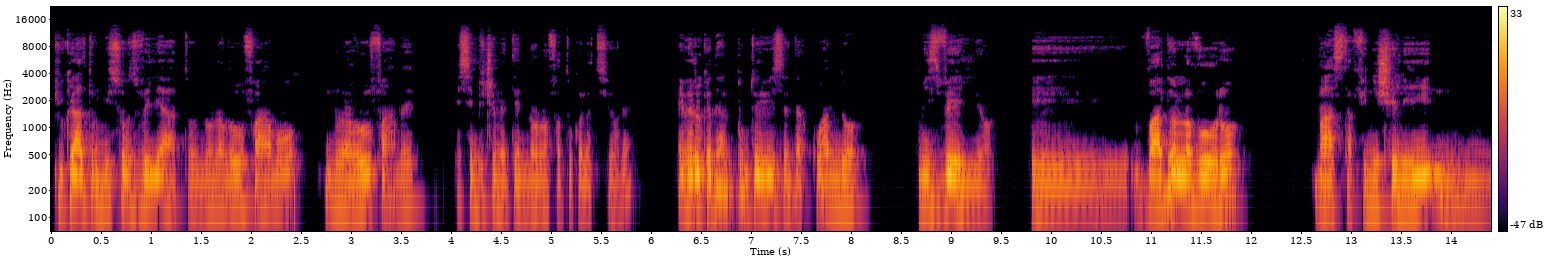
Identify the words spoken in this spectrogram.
Più che altro mi sono svegliato, non avevo fame, non avevo fame e semplicemente non ho fatto colazione. È vero che dal punto di vista da quando mi sveglio e vado al lavoro, basta, finisce lì, mm,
